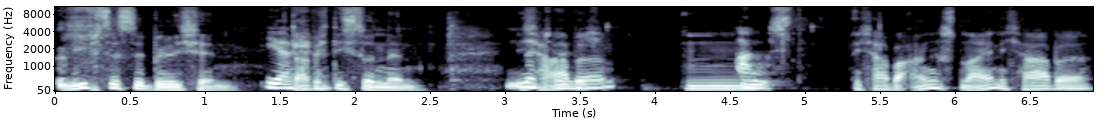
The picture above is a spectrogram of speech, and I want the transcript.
Liebstes Sibyllchen, ja, darf ich dich so nennen? Natürlich. Ich habe mh, hm, Angst. Ich habe Angst, nein, ich habe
